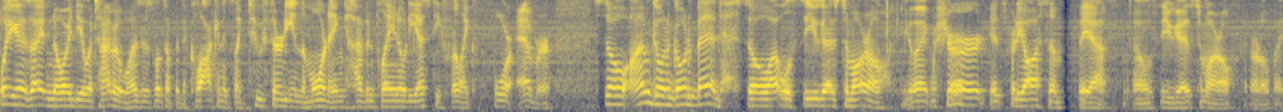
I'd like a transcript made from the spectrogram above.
Well, you guys, I had no idea what time it was. I just looked up at the clock and it's like 2.30 in the morning. I've been playing ODST for like forever. So I'm going to go to bed. So I will see you guys tomorrow. You like my shirt? It's pretty awesome. But yeah, I will see you guys tomorrow. I don't know if I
